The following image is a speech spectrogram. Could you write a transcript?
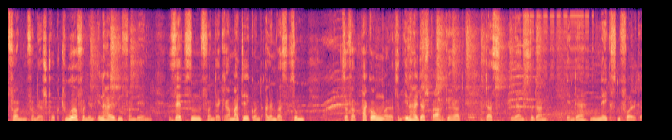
von, von der Struktur, von den Inhalten, von den Sätzen, von der Grammatik und allem, was zum, zur Verpackung oder zum Inhalt der Sprache gehört, das lernst du dann in der nächsten Folge.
